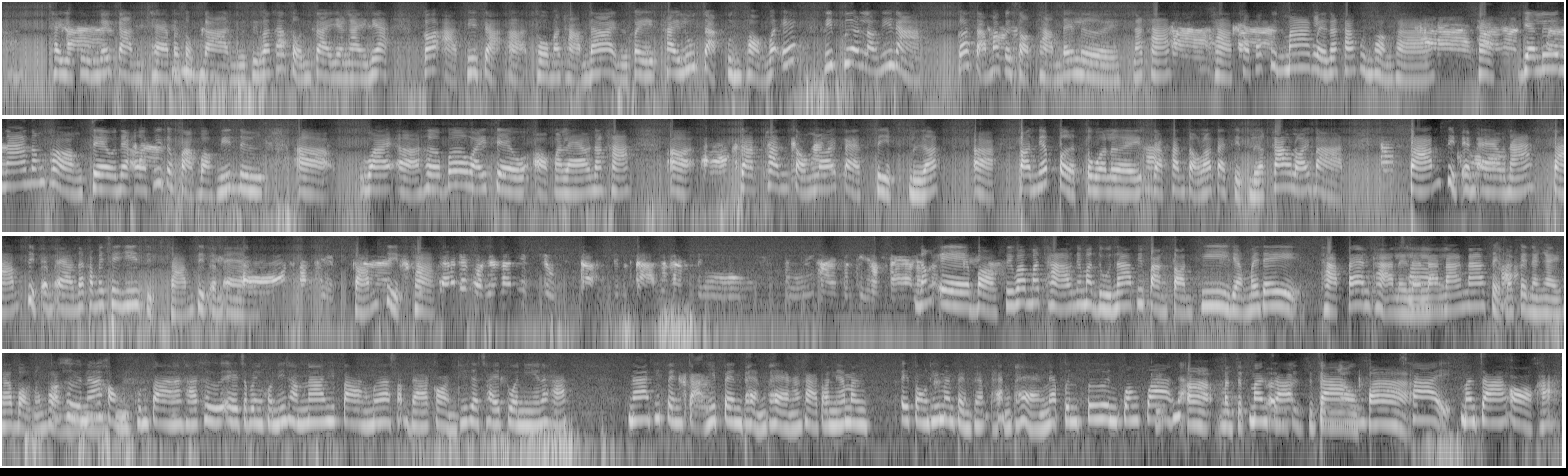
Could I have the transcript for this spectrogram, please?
ชัยภูมิด้วยกันแชร์ประสบการณ์ดูสิว่าถ้าสนใจยังไงเนี่ยก็อาจที่จะเอ่อโทรมาถามได้ หรือไปใครรู้จักคุณผ่องว่าเอ๊ะนี่เพื่อนเรานี่นา ก็สามารถไปสอบถามได้เลยนะคะ ค่ะ ขอบพระคุณมากเลยนะคะ คุณผ่องคะค่ะ อย่าลืมนะน้องผ่องเจลเนี่ยเออพี่จะฝากบอกนิดนึงไวเอ่อเฮอร์เบอร์ไวเจลออกมาแล้วนะคะเอ่อจากพันสองร้อยแปดสิบเหลือ อ่าตอนนี้เปิดตัวเลยค่ะจากพันสองร้อยแปดสิบเหลือเก้าร้อยบาทสามสิบมลนะสามสิบมลนะคะไม่ใช่ยี่สิบสามสิบมลอ๋อสามสิบสามสิบค่ะแพ้ได้ผลนะคะที่จุดกะจุดกะนะคะซึ่งมันไม่หายสักทีหรอกแพ้น้องเอบอกซิว่าเมื่อเช้าเนี่ยมาดูหน้าพี่ปังตอนที่ยังไม่ได้ทาแป้งทาอะไรเลยใช่ แล้วล้างหน้าเสร็จค่ะแล้วเป็นยังไงคะบอกน้องพลก็คือหน้าของคุณปางนะคะ คือเอจะเป็นคนที่ทำหน้าพี่ปางเมื่อสัปดาห์ก่อนที่จะใช้ตัวนี้นะคะ หน้าที่เป็นกะที่เป็นแผงๆอะค่ะ ตอนนี้มันไอตรงที่มันเป็นแผงๆเนี่ยปื้นๆกว้างๆเนี่ยอ่ามันจะมันจะเออเป็นเงาฝ้าใช่ มันจางออกค่ะ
